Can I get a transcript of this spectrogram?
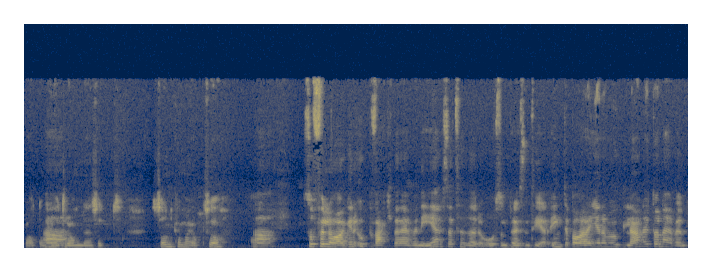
prata om, prata om den så att, sånt kan man ju också Ja. Så förlagen uppvaktar även er satira då och som presenterar, inte bara genom Ugglan utan även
